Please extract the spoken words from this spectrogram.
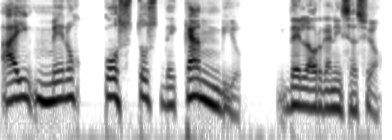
hay menos costos de cambio de la organización,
